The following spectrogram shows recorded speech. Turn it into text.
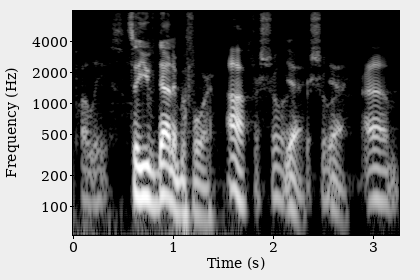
police. So you've done it before. Oh, for sure, Yeah, for sure. Um,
